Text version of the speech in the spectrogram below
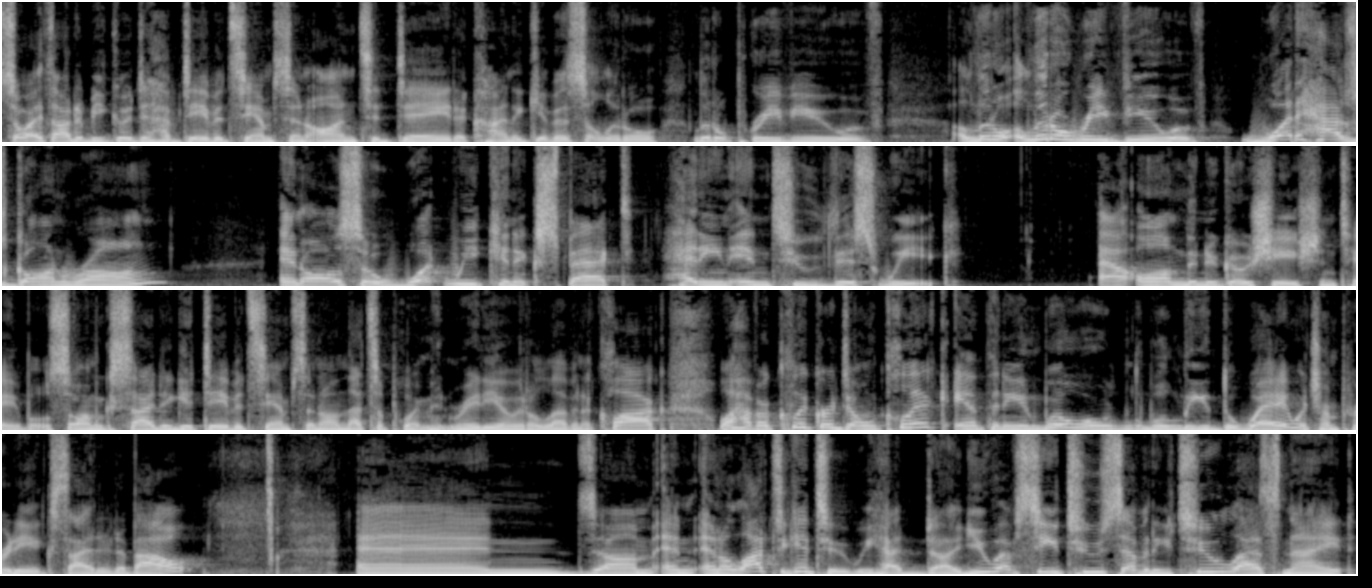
So I thought it'd be good to have David Samson on today to kind of give us a little little preview of a little a little review of what has gone wrong and also what we can expect heading into this week uh, on the negotiation table. So I'm excited to get David Samson on. That's appointment radio at 11 o'clock. We'll have a click or don't click. Anthony and Will will, will lead the way, which I'm pretty excited about and um, and and a lot to get to. We had uh, UFC 272 last night,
